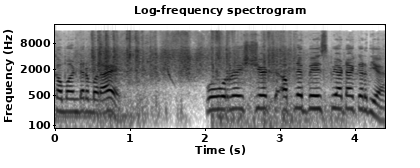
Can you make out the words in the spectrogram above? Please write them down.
कमांडर मरा है। पूरे शिट अपने बेस पे अटैक कर दिया।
